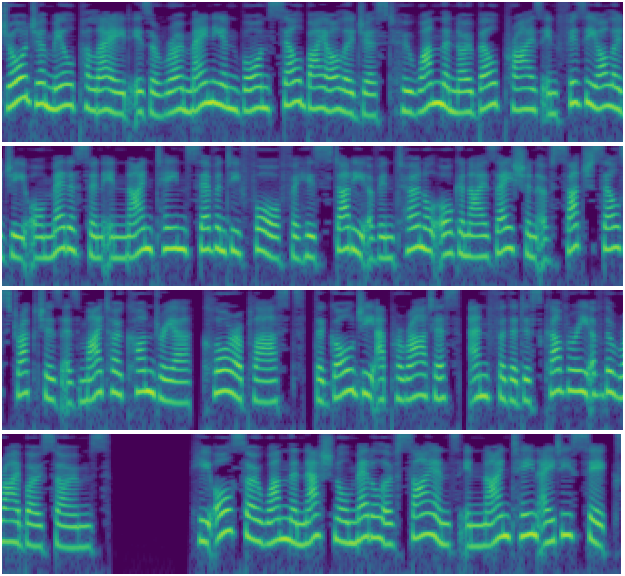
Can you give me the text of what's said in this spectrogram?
George Emil Palade is a Romanian-born cell biologist who won the Nobel Prize in Physiology or Medicine in 1974 for his study of internal organization of such cell structures as mitochondria, chloroplasts, the Golgi apparatus, and for the discovery of the ribosomes. He also won the National Medal of Science in 1986.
